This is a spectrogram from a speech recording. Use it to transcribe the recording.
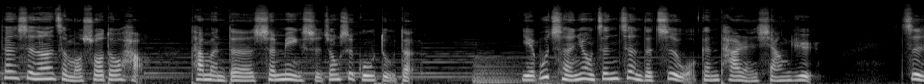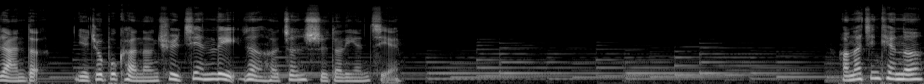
但是呢，怎么说都好，他们的生命始终是孤独的。也不曾用真正的自我跟他人相遇，自然的也就不可能去建立任何真实的连结。好，那今天呢，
